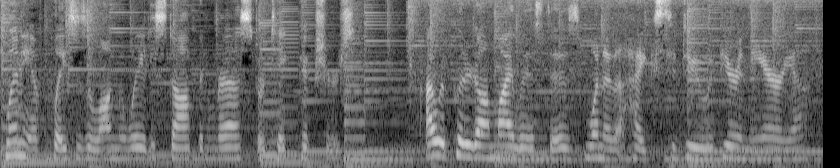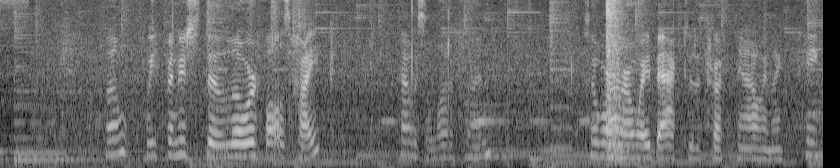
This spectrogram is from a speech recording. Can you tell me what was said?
plenty of places along the way to stop and rest or take pictures. I would put it on my list as one of the hikes to do if you're in the area. Well, we finished the Lower Falls hike. That was a lot of fun. So we're on our way back to the truck now and I think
